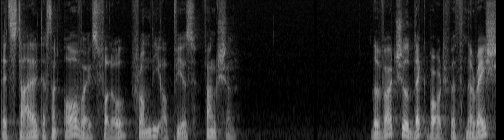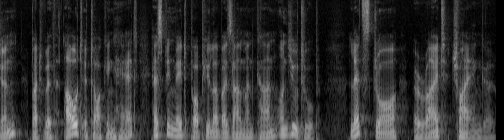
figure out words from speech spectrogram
that style does not always follow from the obvious function. The virtual blackboard with narration, but without a talking head, has been made popular by Salman Khan on YouTube. Let's draw a right triangle.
